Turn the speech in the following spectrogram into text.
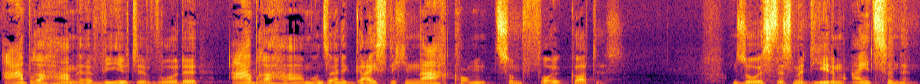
Abraham erwählte, wurde Abraham und seine geistlichen Nachkommen zum Volk Gottes. Und so ist es mit jedem Einzelnen.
